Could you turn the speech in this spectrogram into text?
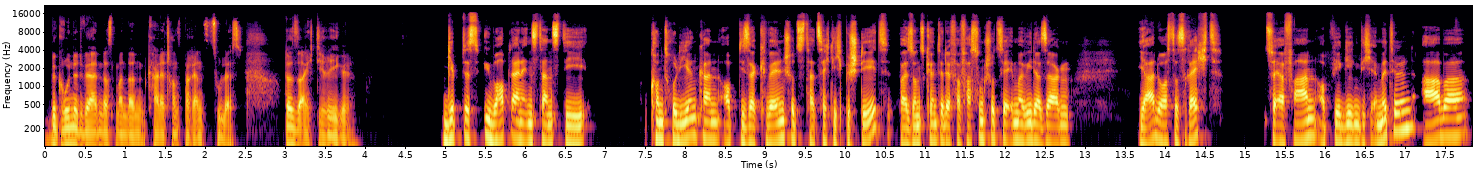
begründet werden, dass man dann keine Transparenz zulässt. Das ist eigentlich die Regel. Gibt es überhaupt eine Instanz, die kontrollieren kann, ob dieser Quellenschutz tatsächlich besteht? Weil sonst könnte der Verfassungsschutz ja immer wieder sagen, ja, du hast das Recht zu erfahren, ob wir gegen dich ermitteln, aber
